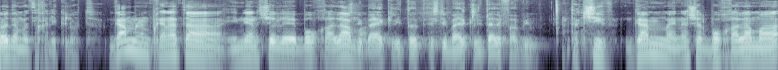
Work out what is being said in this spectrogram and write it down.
לא יודע מה צריך לקלוט. גם מבחינת העניין של אה, בורחה יש לי למה, בעיה קליטות, יש לי בעיה קליטה לפעמים. תקשיב, גם עם העניין של בורחה למה,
